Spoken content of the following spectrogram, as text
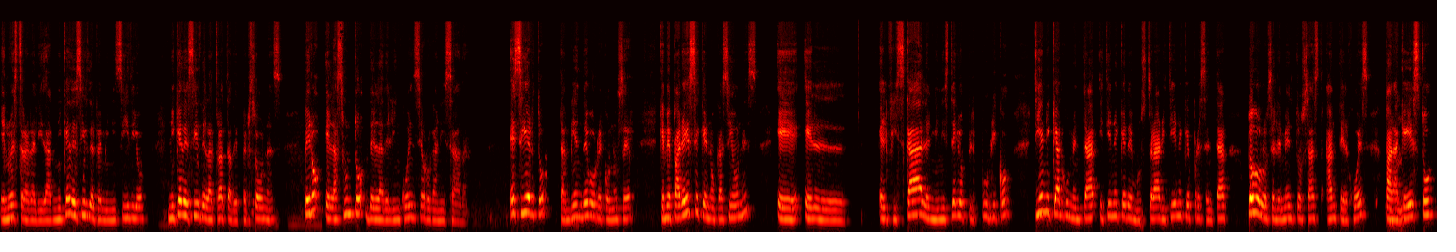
en nuestra realidad. Ni qué decir del feminicidio, ni qué decir de la trata de personas, pero el asunto de la delincuencia organizada. Es cierto, también debo reconocer que me parece que en ocasiones eh, el el fiscal, el Ministerio Público, tiene que argumentar y tiene que demostrar y tiene que presentar todos los elementos ante el juez para que esto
